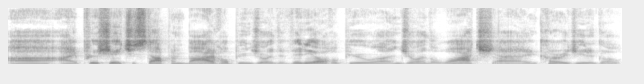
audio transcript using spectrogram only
Uh, I appreciate you stopping by. I hope you enjoyed the video. I hope you uh, enjoy the watch. I encourage you to go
